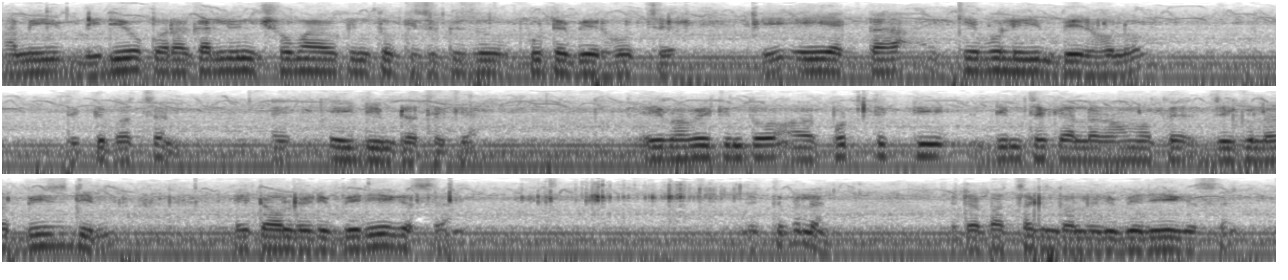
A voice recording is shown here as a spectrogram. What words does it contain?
আমি ভিডিও করাকালীন সময়ও কিন্তু কিছু কিছু ফুটে বের হচ্ছে। এই- একটা কেবলই বের হলো। দেখতে পাচ্ছেন? এই- ডিমটা থেকে। এইভাবে কিন্তু প্রত্যেকটি ডিম থেকে আল্লাহ রহমতে যেগুলো বীজ ডিম, এটা অলরেডি বেরিয়ে গেছে। দেখতে পেলেন? এটার বাচ্চা কিন্তু অলরেডি বেরিয়ে গেছে।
